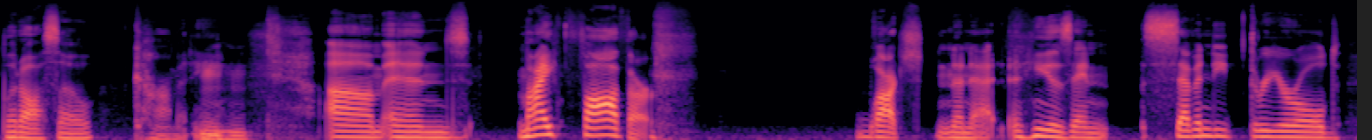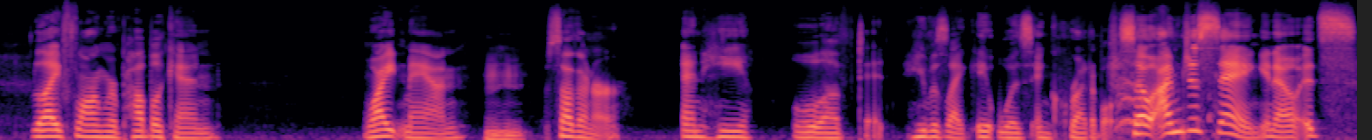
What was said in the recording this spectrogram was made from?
but also comedy. Mm-hmm. Um, and my father watched Nanette, and he is a 73 year old lifelong Republican white man, Southerner, and he loved it. He was like, it was incredible. So I'm just saying, you know, it's.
